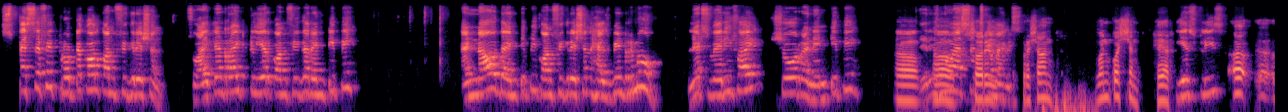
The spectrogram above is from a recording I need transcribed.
specific protocol configuration. So I can write clear configure NTP. And now the NTP configuration has been removed. Let's verify, show an NTP. Uh, there is uh, no sorry, commands. Prashant, one question here. Yes, please. Uh, uh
